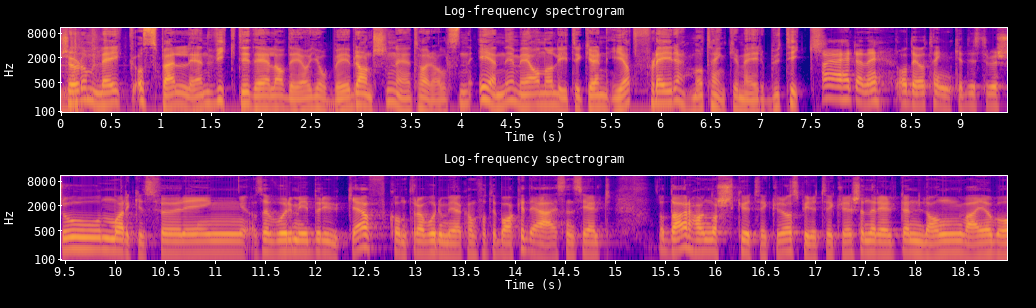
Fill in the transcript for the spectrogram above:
Sjøl om leik og spill er en viktig del av det å jobbe i bransjen, er Taraldsen enig med analytikeren i at flere må tenke mer butikk. Jeg er helt enig. Og det å tenke distribusjon, markedsføring, altså hvor mye bruker jeg kontra hvor mye jeg kan få tilbake, det er essensielt. Og Der har norske utviklere og spillutviklere generelt en lang vei å gå.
